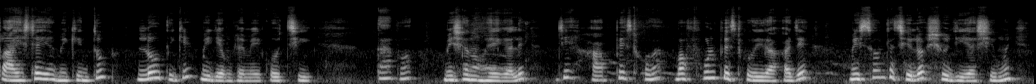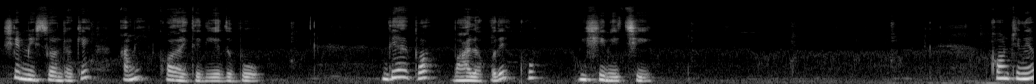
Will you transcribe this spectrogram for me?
পায়েসটাই আমি কিন্তু লো থেকে মিডিয়াম ফ্লেমে করছি। তারপর মেশানো হয়ে গেলে যে হাফ পেস্ট করা বা ফুল পেস্ট করে রাখা যে মিশ্রণটা ছিল সুজি আর সিমুই, সেই মিশ্রণটাকে আমি কড়াইতে দিয়ে দেবো। দেওয়ার পর ভালো করে খুব মিশিয়ে নিচ্ছি। কন্টিনিউ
